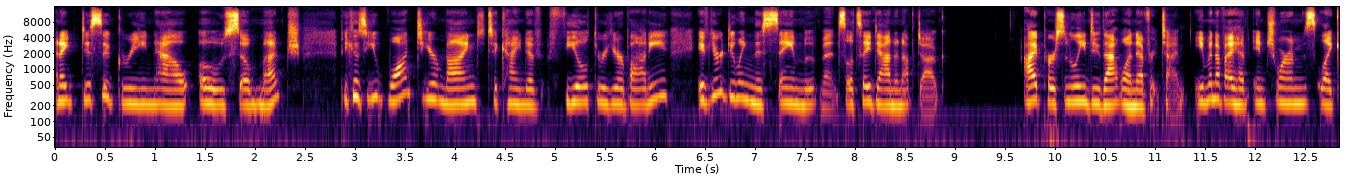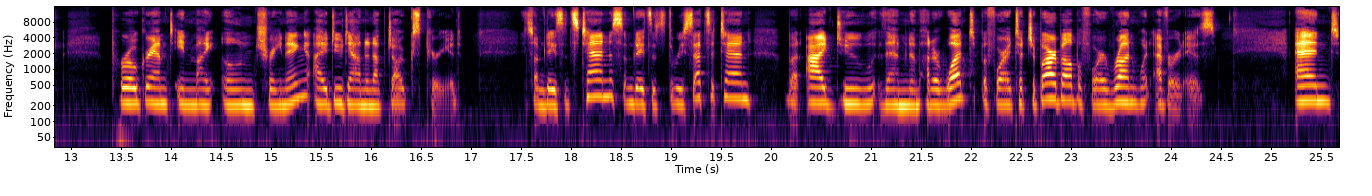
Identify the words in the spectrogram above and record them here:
And I disagree now oh so much because you want your mind to kind of feel through your body. If you're doing the same movements, let's say down and up dog, I personally do that one every time. Even if I have inchworms like programmed in my own training, I do down and up dogs, period. Some days it's 10, some days it's three sets of 10, but I do them no matter what before I touch a barbell, before I run, whatever it is. And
